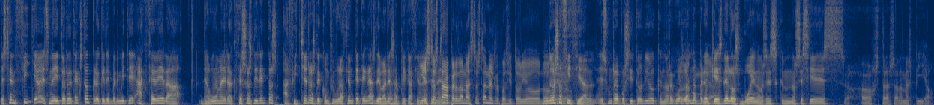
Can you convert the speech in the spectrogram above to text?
es sencilla, es un editor de texto, pero que te permite acceder a, de alguna manera, accesos directos a ficheros de configuración que tengas de varias aplicaciones. Y esto está, el- perdona, esto está en el repositorio. No, es oficial, es un repositorio que no recuerdo dónde, pero que es de los buenos. Es que no sé si es. Ostras, ahora me has pillado.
